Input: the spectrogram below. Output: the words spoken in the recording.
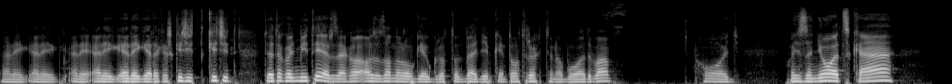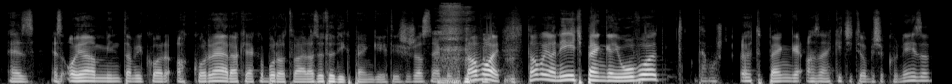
elég, elég, elég, elég, elég érdekes. Kicsit, kicsit tudjátok, hogy mit érzek? Az az analógia ugrott be egyébként ott rögtön a boltba, hogy, hogy ez a 8K, ez, ez olyan, mint amikor akkor rárakják a borotvára az ötödik pengét is, és azt mondják, hogy tavaly, tavaly a négy penge jó volt, de most öt penge, az egy kicsit jobb, és akkor nézed,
